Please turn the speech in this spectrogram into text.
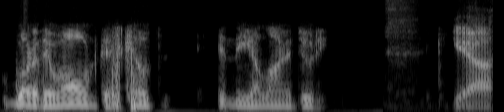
one of their own gets killed in the line of duty. Yeah,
